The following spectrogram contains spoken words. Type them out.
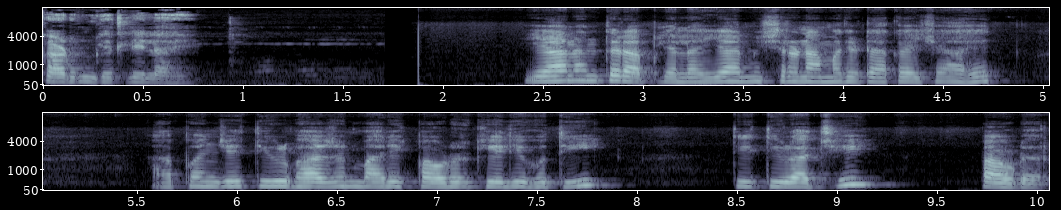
काढून घेतलेलं आहे. यानंतर आपल्याला या मिश्रणामध्ये टाकायचे आहेत. आपण जे तीळ भाजून बारीक पावडर केली होती ती तिळाची पावडर.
